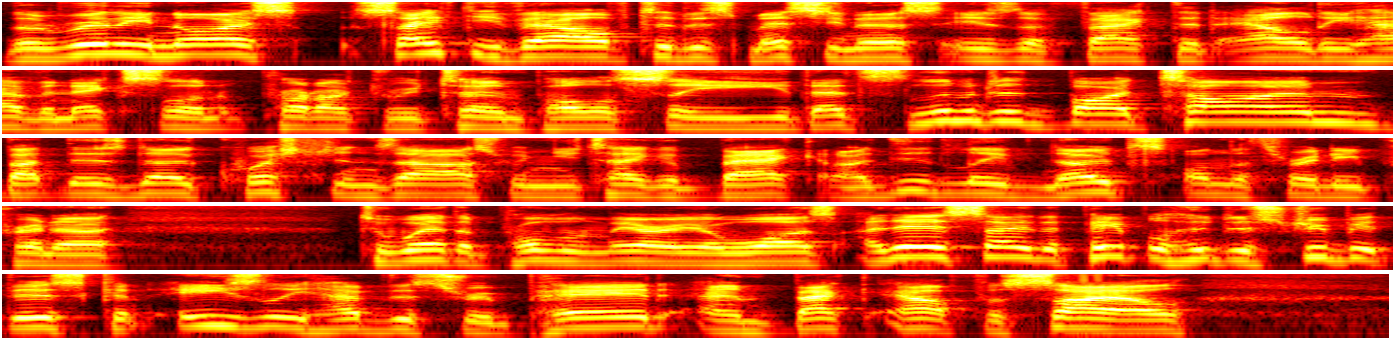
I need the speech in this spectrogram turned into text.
The really nice safety valve to this messiness is the fact that Aldi have an excellent product return policy that's limited by time, but there's no questions asked when you take it back. And I did leave notes on the 3D printer to where the problem area was. I dare say the people who distribute this can easily have this repaired and back out for sale,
